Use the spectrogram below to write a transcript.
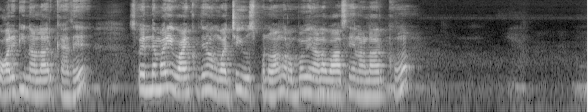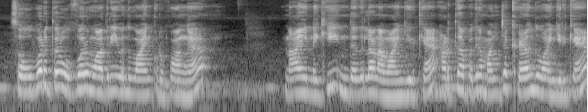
குவாலிட்டி நல்லா இருக்காது. ஸோ இந்த மாதிரி வாங்கி கொடுத்தீங்கன்னா அவங்க வச்சு யூஸ் பண்ணுவாங்க. ரொம்பவே நல்லா வாசனையாக நல்லாயிருக்கும். ஸோ ஒவ்வொருத்தரும் ஒவ்வொரு மாதிரி வந்து வாங்கி கொடுப்பாங்க. நான் இன்றைக்கி இந்த இதெல்லாம் நான் வாங்கியிருக்கேன். அடுத்து பார்த்தீங்கன்னா மஞ்சள் கிழங்கு வாங்கியிருக்கேன்.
